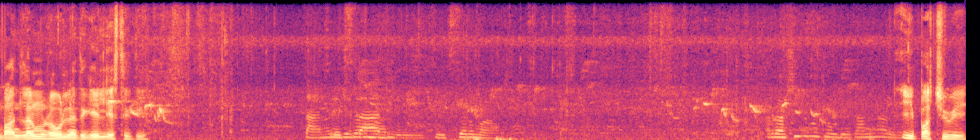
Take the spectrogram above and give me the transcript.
बांधला म्हणून राहुल नाही तर गेली असते ती. ही पाचवी.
